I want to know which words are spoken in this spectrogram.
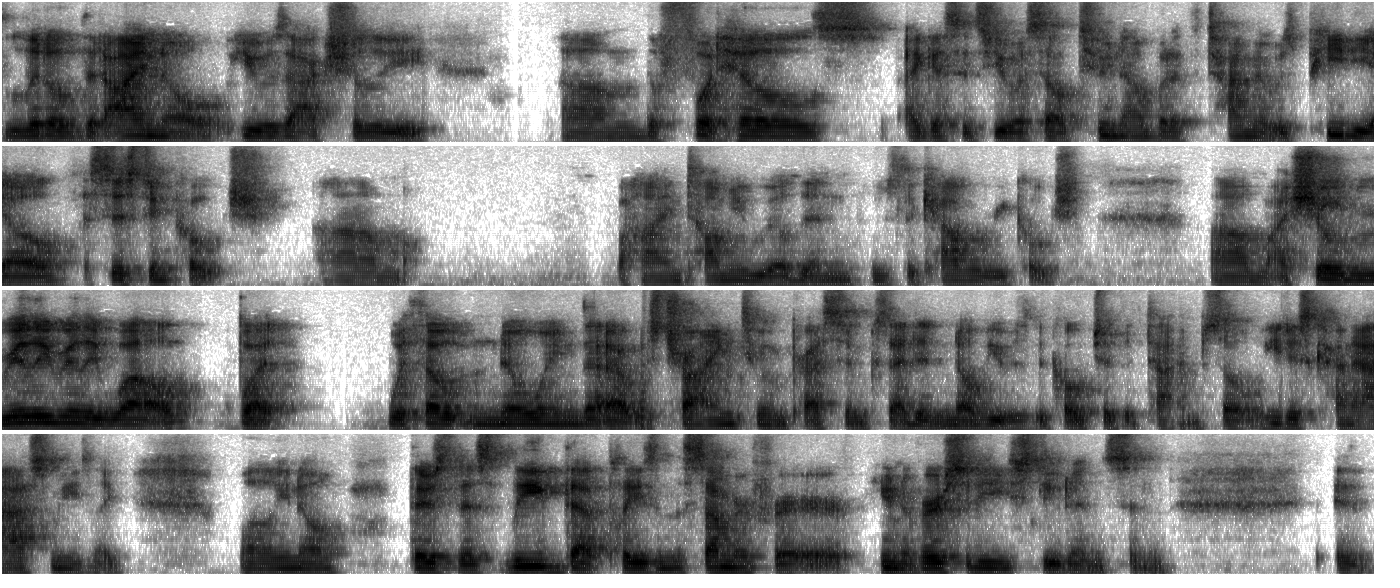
little did I know, he was actually um, the Foothills. I guess it's USL two now, but at the time it was PDL assistant coach um, behind Tommy Wheeldon, who's the cavalry coach. Um, I showed really, really well, but without knowing that I was trying to impress him because I didn't know he was the coach at the time. So he just kind of asked me, he's like, well, you know, there's this league that plays in the summer for university students and it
